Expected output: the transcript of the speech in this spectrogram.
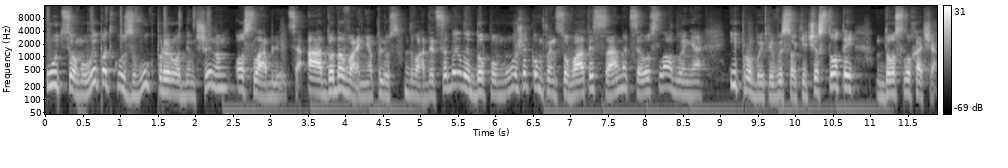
У цьому випадку звук природним чином ослаблюється, а додавання плюс 2 дБ допоможе компенсувати саме це ослаблення і пробити високі частоти до слухача,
